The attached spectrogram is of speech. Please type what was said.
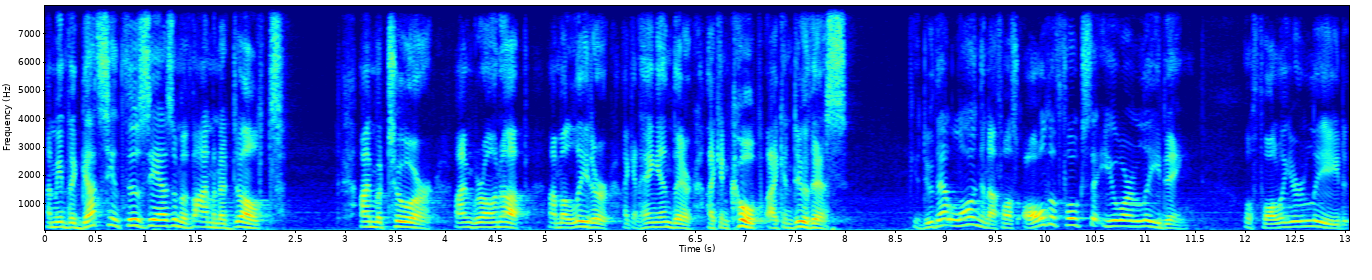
I mean the gutsy enthusiasm of I'm an adult, I'm mature, I'm grown up, I'm a leader, I can hang in there, I can cope, I can do this. You do that long enough, almost all the folks that you are leading will follow your lead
